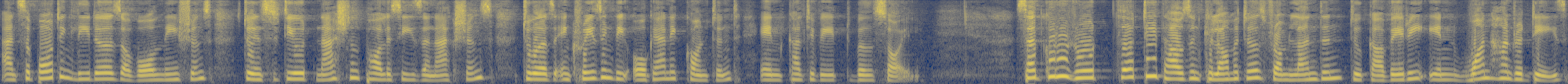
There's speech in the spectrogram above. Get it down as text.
and supporting leaders of all nations to institute national policies and actions towards increasing the organic content in cultivatable soil. Sadhguru rode 30,000 kilometers from London to Kaveri in 100 days,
